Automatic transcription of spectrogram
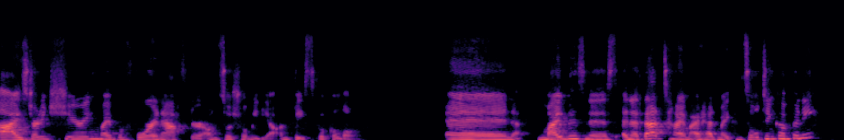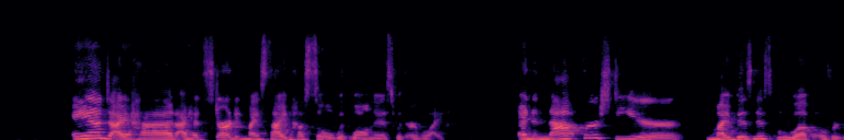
I started sharing my before and after on social media, on Facebook alone and my business and at that time i had my consulting company and i had i had started my side hustle with wellness with herbalife and in that first year my business blew up over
